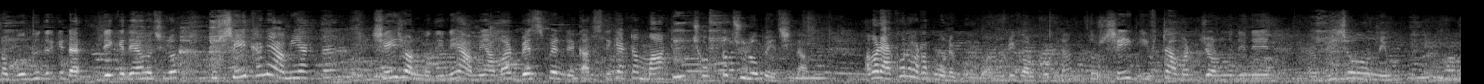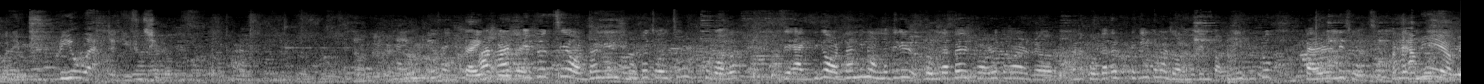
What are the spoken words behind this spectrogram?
সব বন্ধুদেরকে ডেকে দেওয়া হয়েছিল। তো সেইখানে আমি একটা, সেই জন্মদিনে আমি আমার বেস্ট ফ্রেন্ডের কাছ থেকে একটা মাটির ছোট্ট চুলো পেয়েছিলাম। আমার এখন হঠাৎ মনে পড়ল, আমি রিকল করলাম তো সেই গিফটটা আমার জন্মদিনে ভীষণ মানে প্রিয় একটা গিফট ছিল। আর সেটা হচ্ছে অর্ধাঙ্গিনী শোটা চলছে একটু বলো। যে একদিকে অর্ধাঙ্গিনী অন্যদিকে কলকাতায় শহরে তোমার মানে কলকাতা থেকেই তোমার জন্মদিন পালন এই দুটো প্যারালি চলছে। হ্যাঁ, আমি আমি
